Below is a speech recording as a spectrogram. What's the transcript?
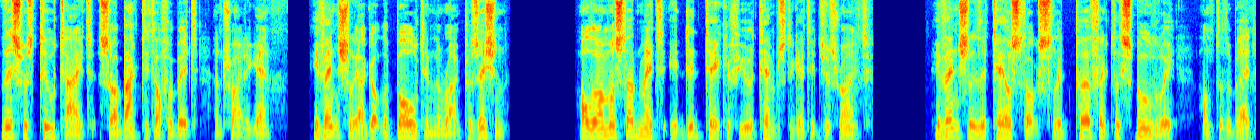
This was too tight, so I backed it off a bit and tried again. Eventually I got the bolt in the right position, although I must admit it did take a few attempts to get it just right. Eventually the tailstock slid perfectly smoothly onto the bed.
